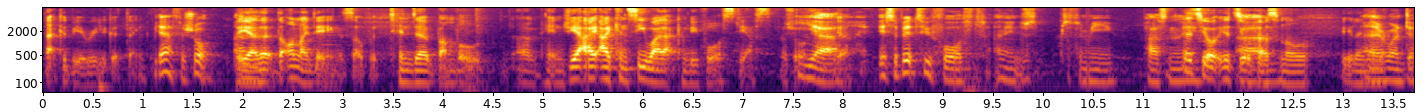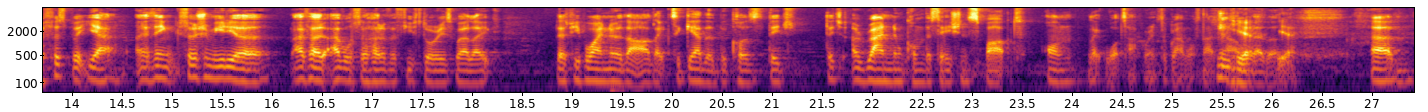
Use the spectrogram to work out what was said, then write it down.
that could be a really good thing. Yeah, for sure. But yeah, Um, the, the online dating itself with Tinder, Bumble, um, Hinge. Yeah, I, I can see why that can be forced. Yes, for sure. yeah, it's a bit too forced. I mean, just just for me personally. it's your it's your Um, personal feeling. and yeah. everyone differs but yeah i think social media i've heard i've also heard of a few stories where like there's people i know that are like together because they just, they just a random conversation sparked on like whatsapp or instagram or snapchat or whatever yeah, um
